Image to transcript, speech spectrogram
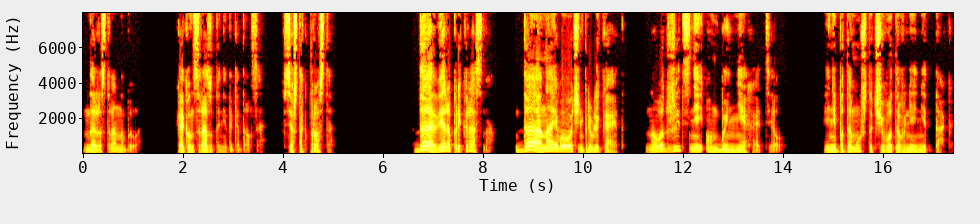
Даже странно было. Как он сразу-то не догадался. Все ж так просто. Да, Вера прекрасна. Да, она его очень привлекает. Но вот жить с ней он бы не хотел. И не потому, что чего-то в ней не так.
